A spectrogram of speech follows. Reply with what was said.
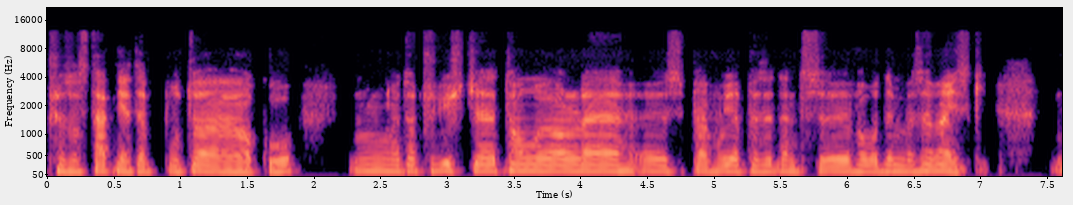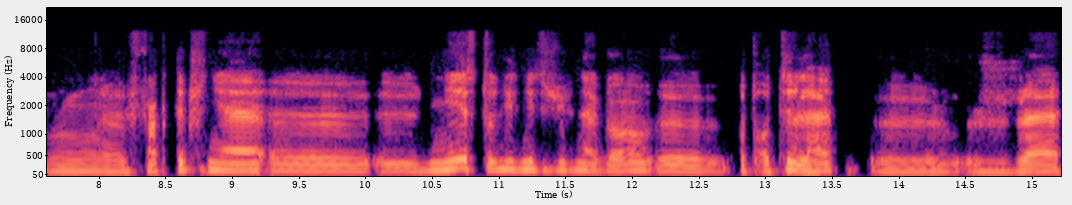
przez ostatnie te półtora roku, to oczywiście tą rolę sprawuje prezydent Wołodymyr Zełenski. Faktycznie nie jest to nic dziwnego o, o tyle, że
